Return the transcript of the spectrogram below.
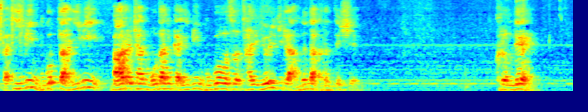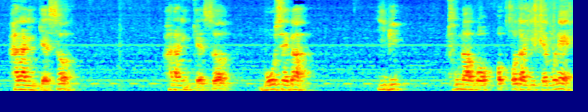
그러니까 입이 무겁다. 입이 말을 잘 못하니까 입이 무거워서 잘 열지를 않는다 그런 뜻이에요. 그런데 하나님께서 하나님께서 모세가 입이 둔하고 뻣뻣하기 때문에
